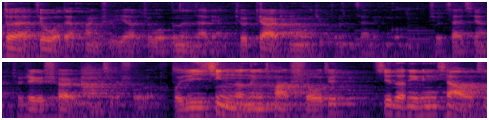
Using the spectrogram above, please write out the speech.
对，就我在换职业了，就我不能再练，就第二天我就不能再练功了，就再见了，就这个事儿已经结束了。我就一进到那个画室，我就记得那天下午进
